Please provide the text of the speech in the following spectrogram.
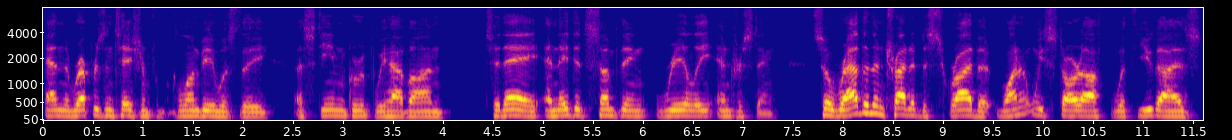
and the representation from Columbia was the esteemed group we have on today, and they did something really interesting. So rather than try to describe it, why don't we start off with you guys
